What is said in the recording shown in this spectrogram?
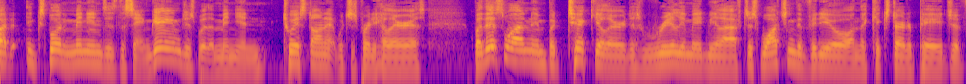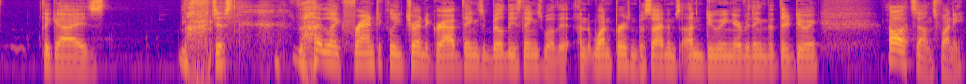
But exploding minions is the same game, just with a minion twist on it, which is pretty hilarious. But this one in particular just really made me laugh. Just watching the video on the Kickstarter page of the guys just like frantically trying to grab things and build these things while the one person beside him's undoing everything that they're doing. Oh, it sounds funny.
